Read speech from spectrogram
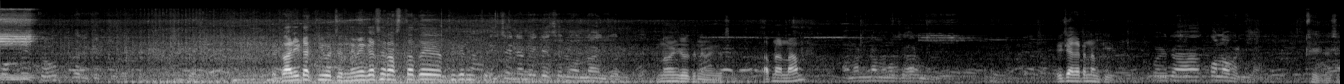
কমবি তো ব্যারিকেড গাড়িটা কি হচ্ছে নেমে গেছে রাস্তাতে থেকে? নিচে নেমে গেছে নেমে গেছে। আপনার নাম? আমার নাম মোজাহার এই জায়গাটার নাম কি? কলাবাড়িয়া। ঠিক আছে।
